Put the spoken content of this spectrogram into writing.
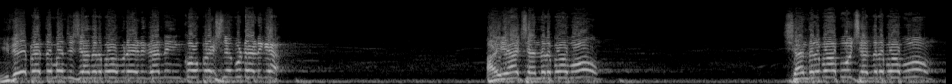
ఇదే పెద్ద మంచి చంద్రబాబు నాయుడు గారిని ఇంకో ప్రశ్న కూడా అడిగా. అయ్యా చంద్రబాబు చంద్రబాబు చంద్రబాబు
